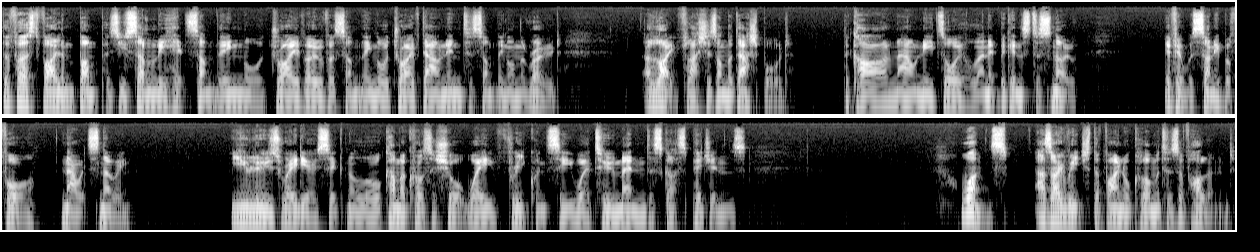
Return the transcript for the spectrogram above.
The first violent bump as you suddenly hit something, or drive over something, or drive down into something on the road. A light flashes on the dashboard. The car now needs oil, and it begins to snow. If it was sunny before, now it's snowing. You lose radio signal or come across a short wave frequency where two men discuss pigeons. Once, as I reached the final kilometres of Holland,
